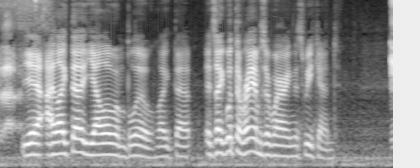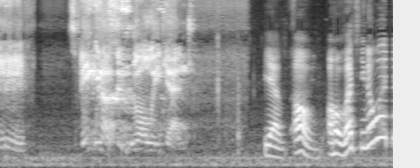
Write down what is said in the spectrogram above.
of that. yeah, I like the yellow and blue, like that. It's like what the Rams are wearing this weekend. Mhm. Speaking of Super Bowl weekend, Yeah. Oh, oh. Let's. You know what?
